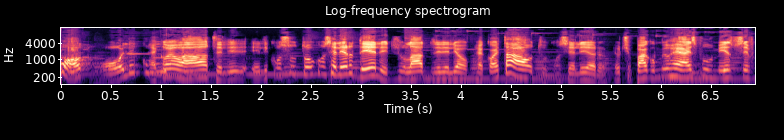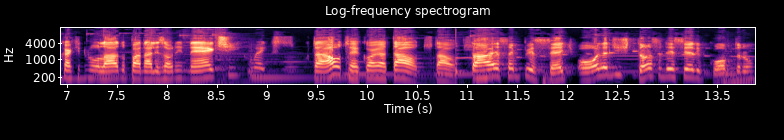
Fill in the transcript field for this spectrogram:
recoil alto. Olha como. Recoil alto, ele, ele consultou o conselheiro dele, do lado dele ali, ó. O recoil tá alto, conselheiro. Eu te pago mil reais por mês pra você ficar aqui do meu lado pra analisar o Ninect. Como é que. Tá alto? Recoil tá alto, tá alto. tá essa MP7. Olha a distância desse helicóptero.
